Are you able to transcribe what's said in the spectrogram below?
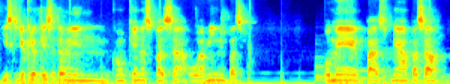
y es que yo creo que eso también, como que nos pasa, o a mí me pasa, o me, pas, me ha pasado.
